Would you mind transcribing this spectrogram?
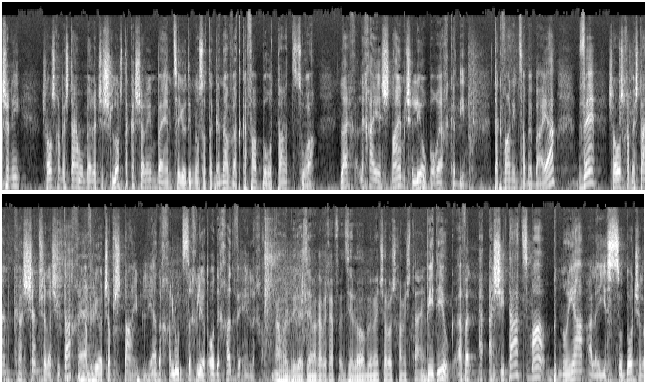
שני, 352 אומרת ששלושת הקשרים באמצע יודעים לעשות הגנה והתקפה באותה צורה. לך, לך יש שניים שליאור בורח קדימה. אתה כבר נמצא בבעיה, ו-352 כשם של השיטה חייב להיות שם שתיים. ליד החלוץ צריך להיות עוד אחד ואין לך. אבל בגלל זה מכבי חיפה, זה לא באמת 352. בדיוק, אבל השיטה עצמה בנויה על היסודות של,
